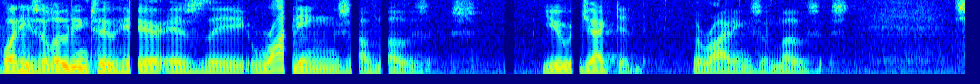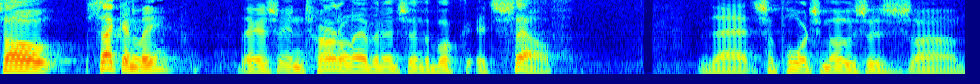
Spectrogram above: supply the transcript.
what he's alluding to here is the writings of Moses. You rejected the writings of Moses. So, secondly, there's internal evidence in the book itself that supports Moses um,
